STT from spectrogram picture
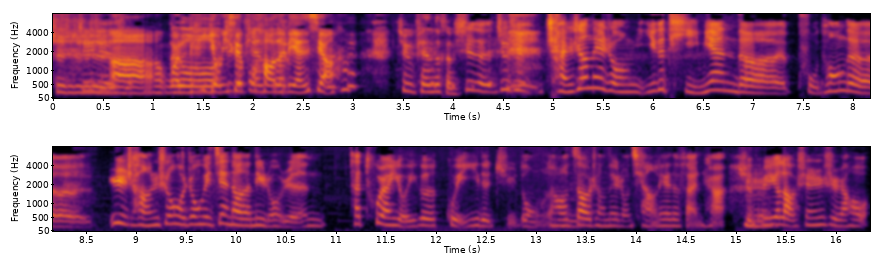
是是是就是是是啊，我 有一些不好的联想。这个片子很是的，就是产生那种一个体面的、普通的日常生活中会见到的那种人，他突然有一个诡异的举动，然后嗯。造成那种强烈的反差。是的。一个老绅士，然后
